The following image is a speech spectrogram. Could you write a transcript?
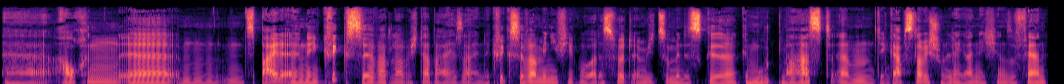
äh, auch ein, äh, ein Spider, äh, nee, Quicksilver, glaube ich, dabei sein. Eine Quicksilver-Minifigur. Das wird irgendwie zumindest ge gemutmaßt. Ähm, den gab es, glaube ich, schon länger nicht. Insofern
